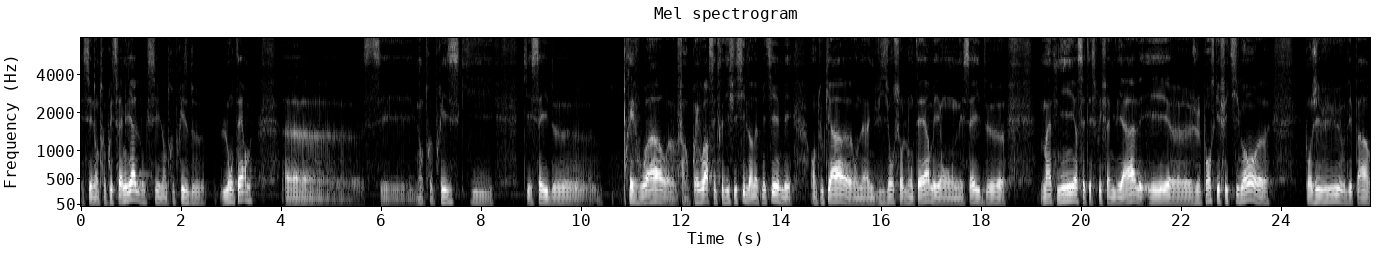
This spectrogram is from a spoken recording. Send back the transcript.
Et c'est une entreprise familiale, donc c'est une entreprise de long terme. c'est une entreprise qui qui essaye de prévoir, euh, enfin prévoir c'est très difficile dans notre métier, mais en tout cas euh, on a une vision sur le long terme et on essaye de maintenir cet esprit familial et euh, je pense qu'effectivement quand j'ai vu au départ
